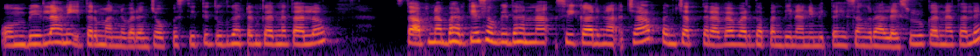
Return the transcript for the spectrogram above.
ओम बिर्ला आणि इतर मान्यवरांच्या उपस्थितीत उद्घाटन करण्यात आलं. स्थापना भारतीय संविधान स्वीकारण्याच्या पंच्याहत्तराव्या वर्धापन दिनानिमित्त हे संग्रहालय सुरू करण्यात आले.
